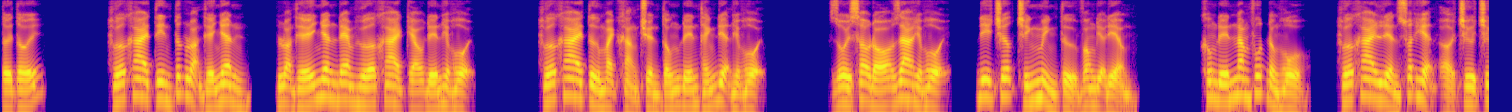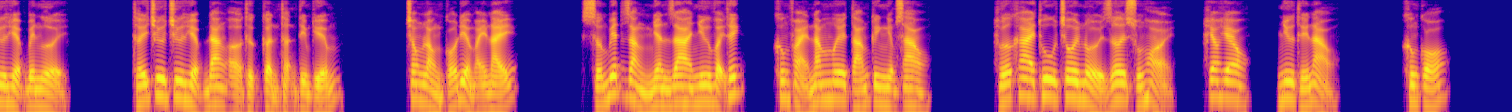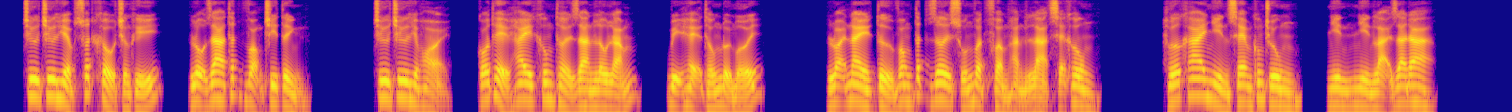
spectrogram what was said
Tới tới. Hứa khai tin tức loạn thế nhân, loạn thế nhân đem hứa khai kéo đến hiệp hội. Hứa khai từ mạch khẳng truyền tống đến thánh điện hiệp hội. Rồi sau đó ra hiệp hội, đi trước chính mình tử vong địa điểm. Không đến 5 phút đồng hồ, hứa khai liền xuất hiện ở chư chư hiệp bên người. Thấy chư chư hiệp đang ở thực cẩn thận tìm kiếm. Trong lòng có điểm ấy nấy. Sớm biết rằng nhân ra như vậy thích, không phải 58 kinh nghiệm sao. Hứa khai thu trôi nổi rơi xuống hỏi, heo heo, như thế nào? Không có. Chư chư hiệp xuất khẩu trường khí, lộ ra thất vọng chi tình. Chư chư hiệp hỏi, có thể hay không thời gian lâu lắm, bị hệ thống đổi mới. Loại này tử vong tất rơi xuống vật phẩm hẳn là sẽ không. Hứa khai nhìn xem không chung, nhìn nhìn lại ra đa.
